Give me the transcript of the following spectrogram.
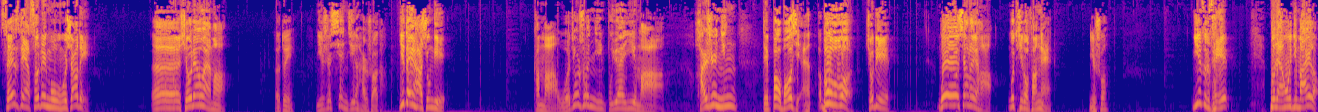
四 S 店收的我我晓得。呃，修两万嘛？呃，对，你是现金还是刷卡？你等一下，兄弟，干嘛？我就说你不愿意嘛，还是您得报保险啊？不不不，兄弟，我想了一下，我提个方案，你说，你这个车不然我给你买了。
